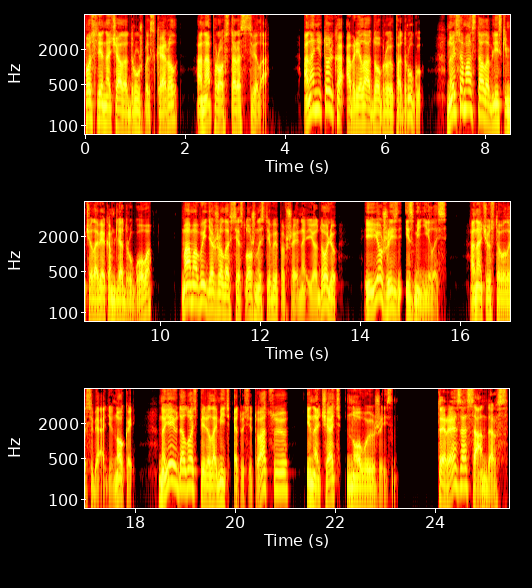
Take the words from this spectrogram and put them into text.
После начала дружбы с Кэрол она просто расцвела. Она не только обрела добрую подругу, но и сама стала близким человеком для другого. Мама выдержала все сложности, выпавшие на ее долю, и ее жизнь изменилась. Она чувствовала себя одинокой, но ей удалось переломить эту ситуацию и начать новую жизнь. Тереза Сандерс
